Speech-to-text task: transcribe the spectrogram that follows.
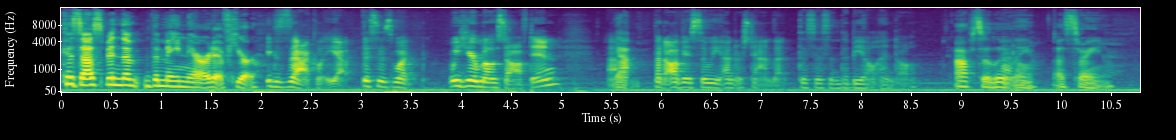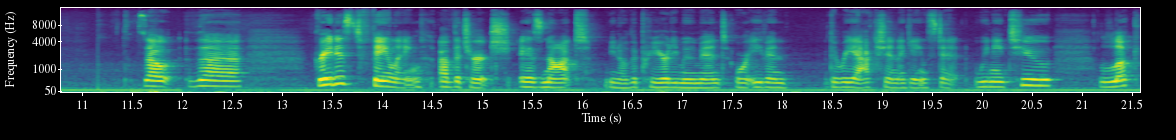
Because that's been the the main narrative here. exactly, yeah. This is what we hear most often. Um, Yeah. But obviously, we understand that this isn't the be all end all. Absolutely. That's right. So the greatest failing of the church is not, you know, the purity movement or even the reaction against it. We need to look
